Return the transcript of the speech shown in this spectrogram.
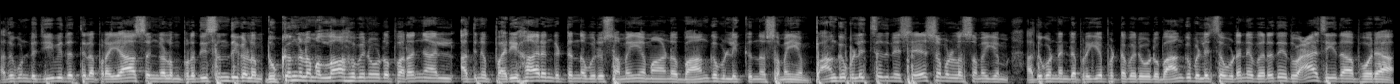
അതുകൊണ്ട് ജീവിതത്തിലെ പ്രയാസങ്ങളും പ്രതിസന്ധികളും ദുഃഖങ്ങളും അള്ളാഹുവിനോട് പറഞ്ഞാൽ അതിന് പരിഹാരം കിട്ടുന്ന ഒരു സമയമാണ് ബാങ്ക് വിളിക്കുന്ന സമയം. ബാങ്ക് വിളിച്ചതിന് ശേഷമുള്ള സമയം. അതുകൊണ്ട് എന്റെ പ്രിയപ്പെട്ടവരോട് ബാങ്ക് വിളിച്ച ഉടനെ വെറുതെ ദുആ ചെയ്താൽ പോരാ.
